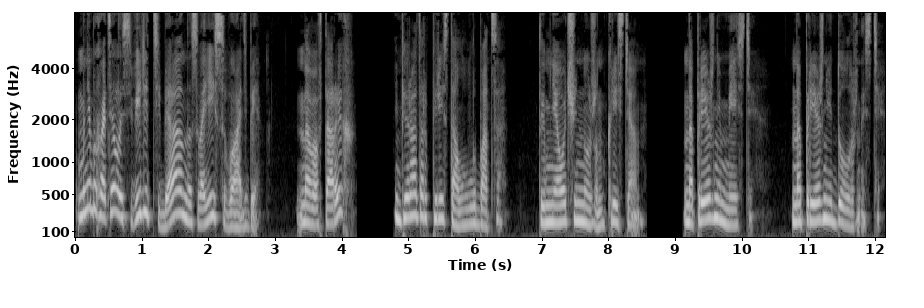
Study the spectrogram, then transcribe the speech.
мне бы хотелось видеть тебя на своей свадьбе. Но во-вторых, император перестал улыбаться. «Ты мне очень нужен, Кристиан. На прежнем месте, на прежней должности.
